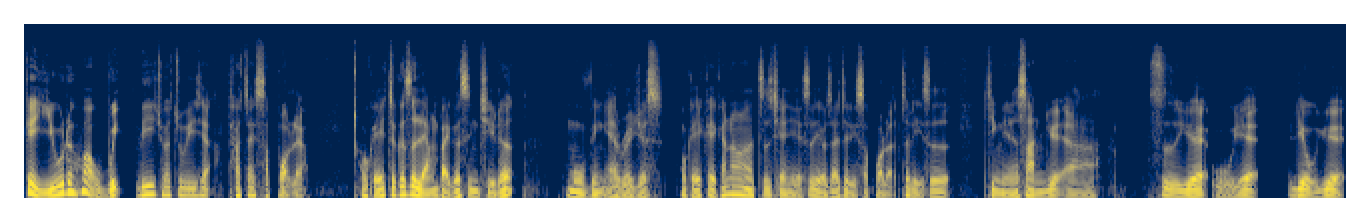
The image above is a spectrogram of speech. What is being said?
给油的话，weekly 就要注意一下，它在 support 了。OK，这个是两百个星期的 moving averages。OK，可以看到呢，之前也是有在这里 support 的，这里是今年的三月啊、四月、五月、六月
